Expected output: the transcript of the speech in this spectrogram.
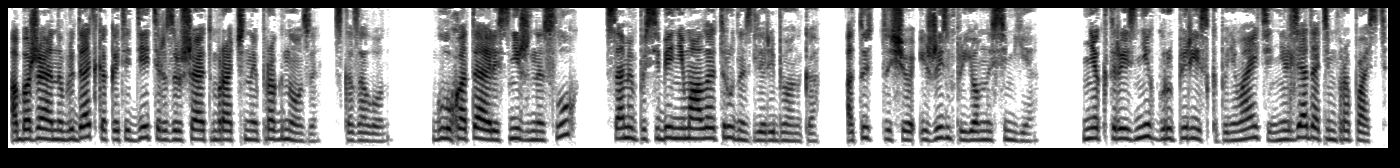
«Обожаю наблюдать, как эти дети разрушают мрачные прогнозы», — сказал он. «Глухота или сниженный слух сами по себе немалая трудность для ребенка, а тут еще и жизнь в приемной семье. Некоторые из них в группе риска, понимаете? Нельзя дать им пропасть».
